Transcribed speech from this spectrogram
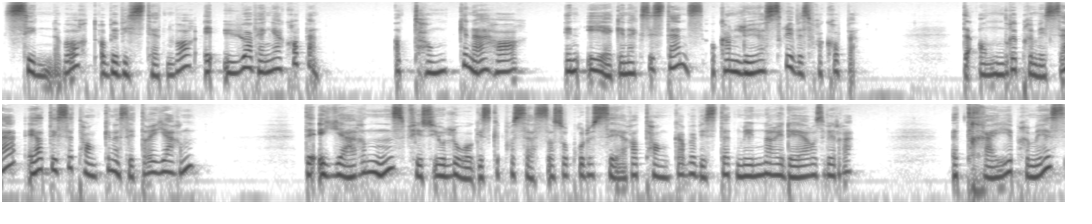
sinnet vårt og bevisstheten vår er uavhengig av kroppen. At tankene har en egen eksistens og kan løsrives fra kroppen. Det andre premisset er at disse tankene sitter i hjernen. Det er hjernens fysiologiske prosesser som produserer tanker, bevissthet, minner, ideer osv. Et tredje premiss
